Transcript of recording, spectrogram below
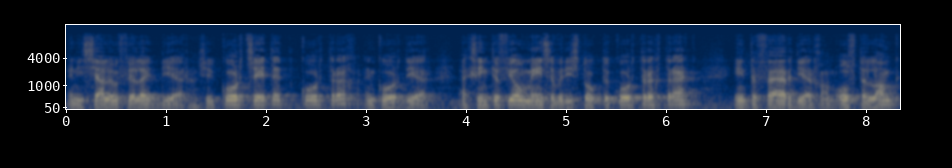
en dieselfde hoeveelheid deur. As jy kort set het, kort terug en kort deur. Ek sien te veel mense wat die stok te kort terugtrek en te ver deurgaan of te lank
